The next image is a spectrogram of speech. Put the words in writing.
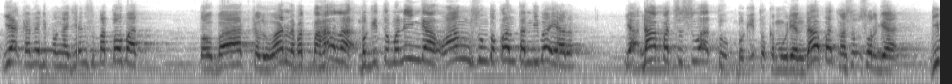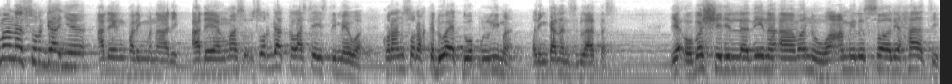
Ya karena di pengajian sempat tobat. Tobat keluar dapat pahala. Begitu meninggal langsung tuh kontan dibayar. Ya dapat sesuatu. Begitu kemudian dapat masuk surga. Di mana surganya? Ada yang paling menarik. Ada yang masuk surga kelasnya istimewa. Quran surah kedua ayat 25. Paling kanan sebelah atas. Ya ubashiril ladzina amanu wa amilus salihati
